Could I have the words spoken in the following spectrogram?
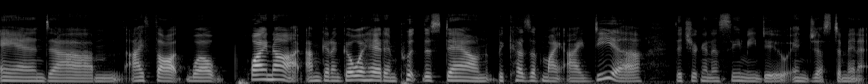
and um, I thought, well, why not? I'm going to go ahead and put this down because of my idea that you're going to see me do in just a minute.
